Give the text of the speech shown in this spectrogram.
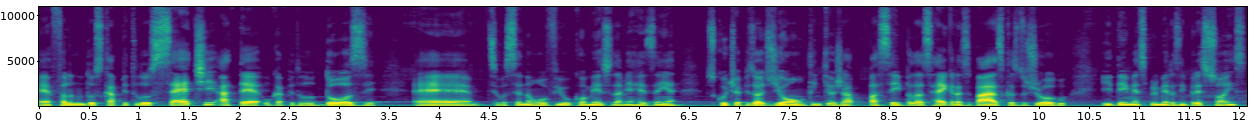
é, falando dos capítulos 7 até o capítulo 12. É, se você não ouviu o começo da minha resenha, escute o episódio de ontem que eu já passei pelas regras básicas do jogo e dei minhas primeiras impressões.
